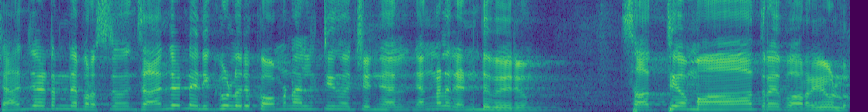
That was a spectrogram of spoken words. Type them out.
ഷാൻ ചേട്ടന്റെ പ്രശ്നം ഷാൻ ചേട്ടൻ എനിക്കുള്ള ഒരു കോമണാലിറ്റി എന്ന് വെച്ച് കഴിഞ്ഞാൽ ഞങ്ങൾ രണ്ടുപേരും സത്യം മാത്രമേ പറയുള്ളൂ.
